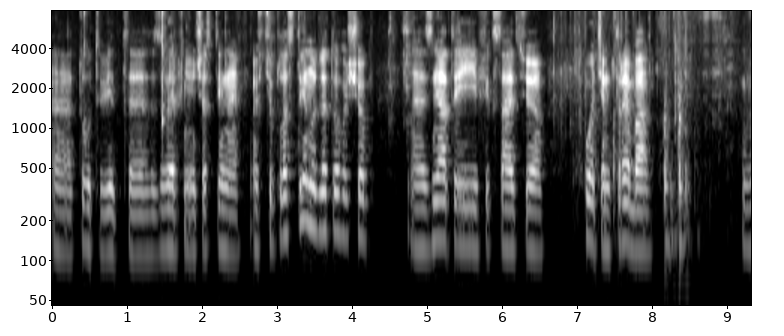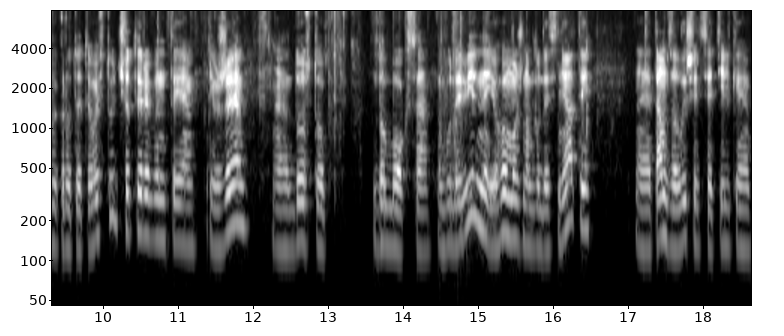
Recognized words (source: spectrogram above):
е, тут від е, з верхньої частини ось цю пластину для того, щоб е, зняти її фіксацію. Потім треба викрутити ось тут 4 винти, і вже е, доступ до бокса буде вільний, його можна буде зняти. Е, Там залишиться тільки е,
